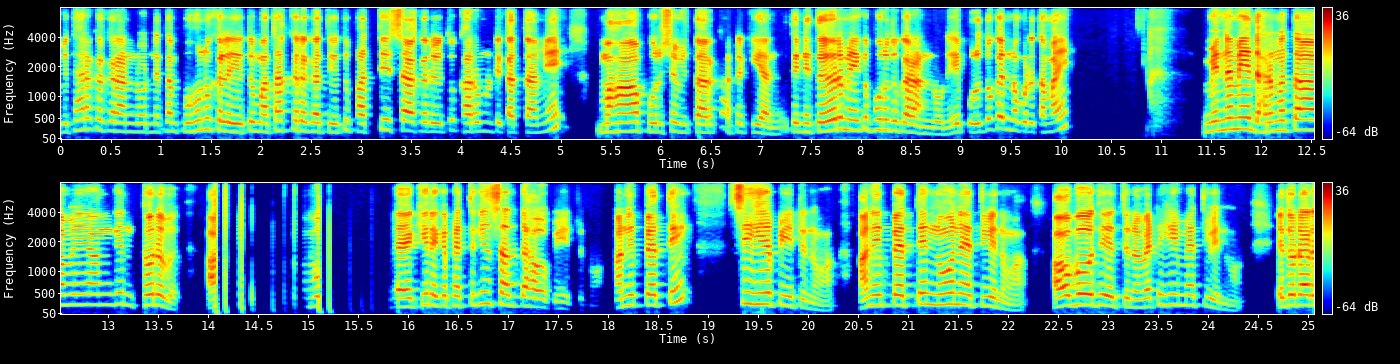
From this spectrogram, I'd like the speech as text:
විතරක කරන්න ඕ නැතම් පුහුණු කළ යුතු මතක් කරගත යුතු පත්තිස්සා කර යුතු කරුණුටිකත්තා මේ මහා පුරුෂ විතර්කට කියන්න. ති නිතර මේක පුරුදු කරන්න ඕන. ඒ පුරුදු කරනකොට තමයි මෙන්න මේ ධර්මතාවයන්ගෙන් තොරව බෑකිර එක පැත්තකින් සද්ධාව පේටනවා අනි පැත්තිෙන් සිහිය පීටනවා අනි පැත්තෙන් නුවන ඇතිවෙනවා. අවබෝධය ඇත්තුන වැටහීම ඇතිවෙනවා. එතොට අර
